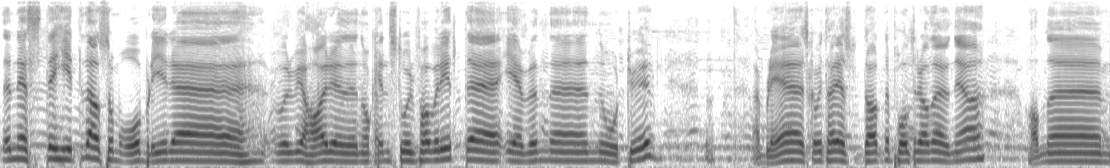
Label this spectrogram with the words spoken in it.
det neste heatet, da, som òg blir eh, Hvor vi har eh, nok en stor favoritt. Eh, Even eh, Northug. Skal vi ta resultatene? Pål Trian Aunia. Han, eh,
